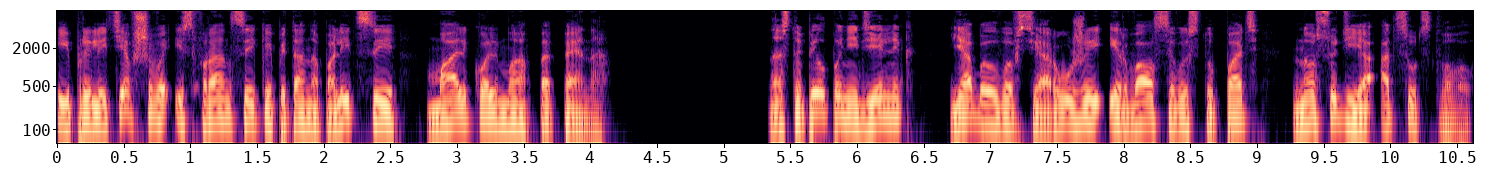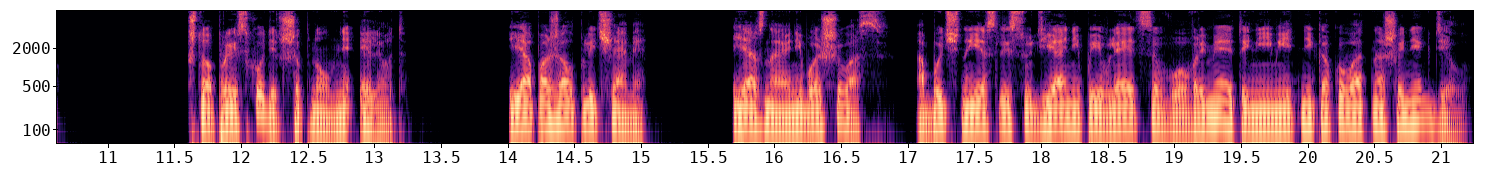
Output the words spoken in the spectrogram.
и прилетевшего из Франции капитана полиции Малькольма Пепена. Наступил понедельник, я был во всеоружии и рвался выступать, но судья отсутствовал. «Что происходит?» – шепнул мне Эллиот. Я пожал плечами. «Я знаю не больше вас. Обычно, если судья не появляется вовремя, это не имеет никакого отношения к делу.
